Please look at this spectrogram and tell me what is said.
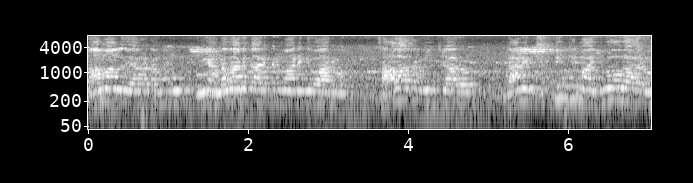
సామాన్లు తేవటము ఈ అన్నదాన కార్యక్రమానికి వారు చాలా శ్రమించారు. దానికి గుర్తించి మా యువ గారు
